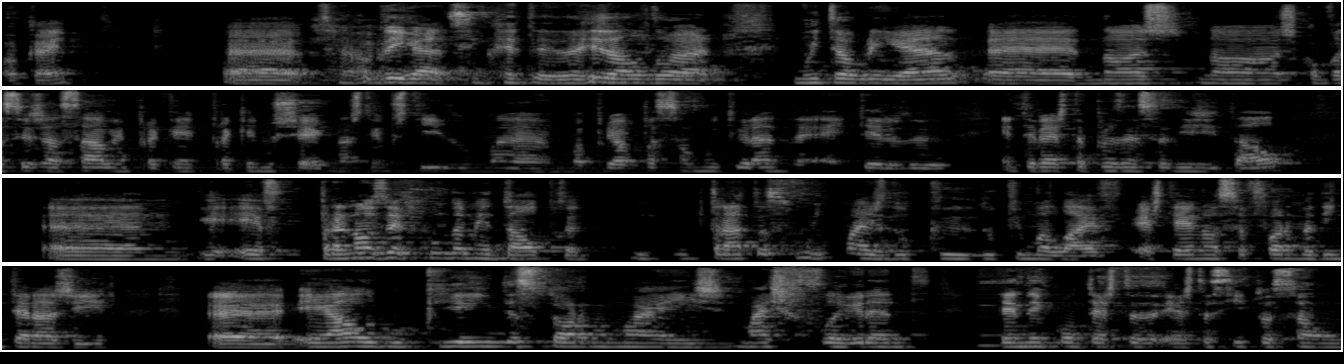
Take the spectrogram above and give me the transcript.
ok? Uh, obrigado, 52 Aldoar. Muito obrigado. Uh, nós, nós, como vocês já sabem, para quem, para quem nos segue, nós temos tido uma, uma preocupação muito grande em ter, em ter esta presença digital. Uh, é, para nós é fundamental, portanto, trata-se muito mais do que, do que uma live. Esta é a nossa forma de interagir. é algo que ainda se torna mais, mais flagrante, tendo em conta esta, esta situação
